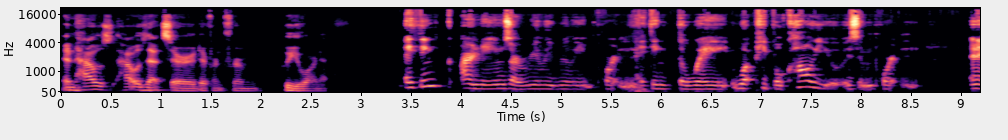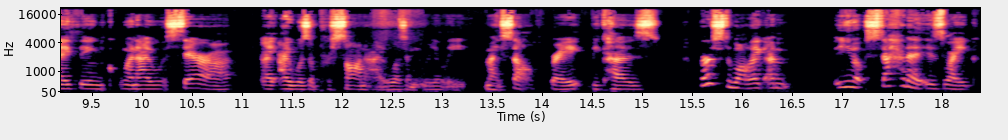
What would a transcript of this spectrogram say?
And how's how is that Sarah different from who you are now? I think our names are really, really important. I think the way what people call you is important. And I think when I was Sarah, I, I was a persona. I wasn't really myself, right? Because first of all, like I'm, you know, Sahara is like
